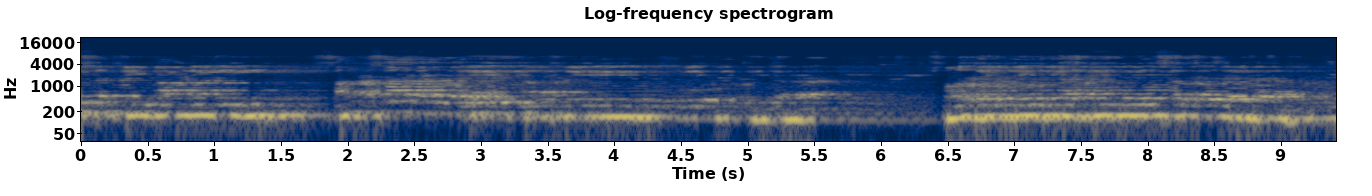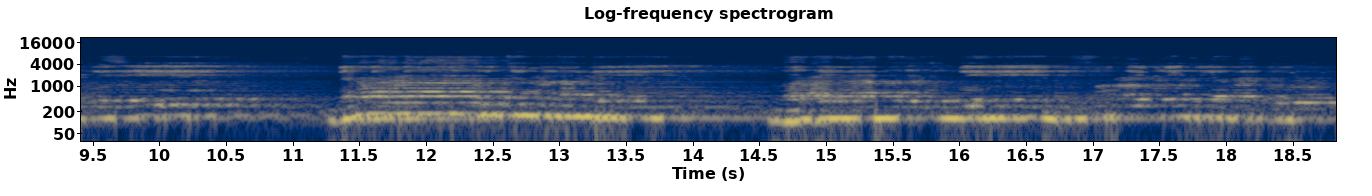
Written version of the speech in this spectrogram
ਸੱਚੀ ਬਾਣੀ ਸੰਸਾਰ ਭਏ ਸੰਸੇ ਵਿਦ ਤਿਜਾ ਸੁਣਦੇ ਨਹੀਂ ਦਿਆਰੇ ਹੋਏ ਸਤਿ ਬਿਨ ਵਰ ਬਿਨਾ ਗੁਰਜਨ ਲਾਗੇ ਵਾਜੇ ਰਾਜ ਤੁਰੀ ਸੁਣਦੇ ਨਹੀਂ ਦਿਆਰੇ ਹੋਏ ਸਤਿ ਪੂਰੀ ਬਿਨ ਵਰ ਬਿਨਾ ਗੁਰਜਨ ਲਾਗੇ ਵਾਜੇ ਰਾਜ ਪਵਨ ਗੁਰੂ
